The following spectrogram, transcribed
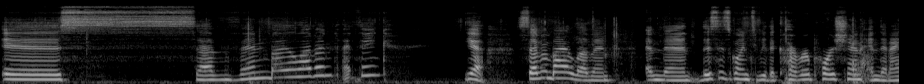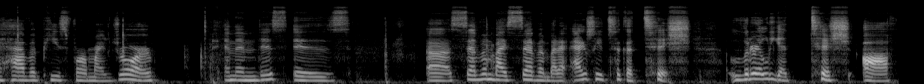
is 7 by 11, I think. Yeah, 7 by 11 and then this is going to be the cover portion. And then I have a piece for my drawer. And then this is uh, seven by seven, but I actually took a tish, literally a tish off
